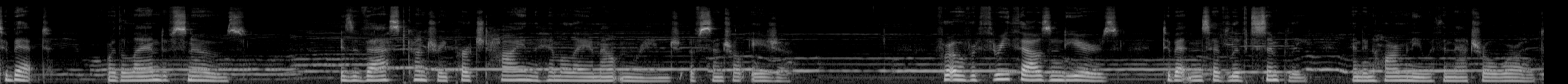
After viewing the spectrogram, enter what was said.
Tibet, or the Land of Snows, is a vast country perched high in the Himalaya mountain range of Central Asia. For over 3,000 years, Tibetans have lived simply and in harmony with the natural world.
